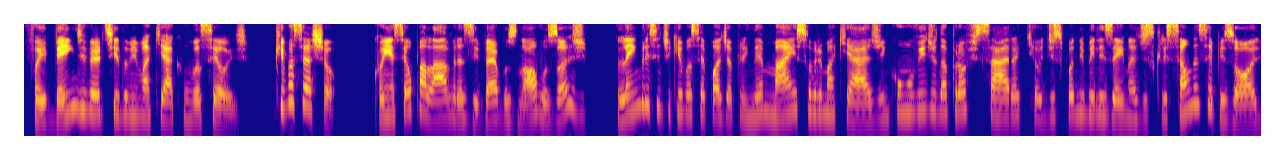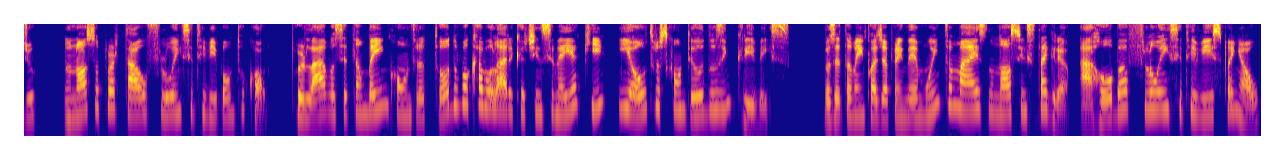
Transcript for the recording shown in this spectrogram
Foi bem divertido me maquiar com você hoje. O que você achou? Conheceu palavras e verbos novos hoje? Lembre-se de que você pode aprender mais sobre maquiagem com o vídeo da Prof. Sara que eu disponibilizei na descrição desse episódio no nosso portal fluencytv.com. Por lá você também encontra todo o vocabulário que eu te ensinei aqui e outros conteúdos incríveis. Você também pode aprender muito mais no nosso Instagram, @fluencytv_espanhol,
